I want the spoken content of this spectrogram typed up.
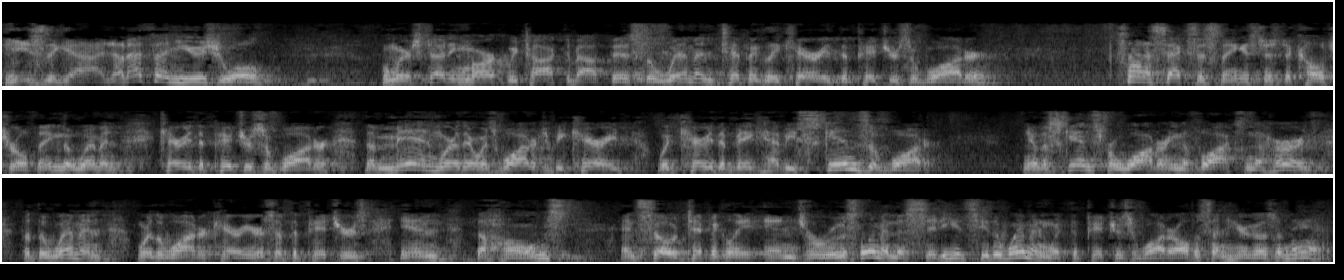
He's the guy. Now that's unusual. When we were studying Mark, we talked about this. The women typically carried the pitchers of water. It's not a sexist thing, it's just a cultural thing. The women carried the pitchers of water. The men, where there was water to be carried, would carry the big heavy skins of water. You know, the skins for watering the flocks and the herds, but the women were the water carriers of the pitchers in the homes. And so typically in Jerusalem, in the city, you'd see the women with the pitchers of water. All of a sudden here goes a man.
